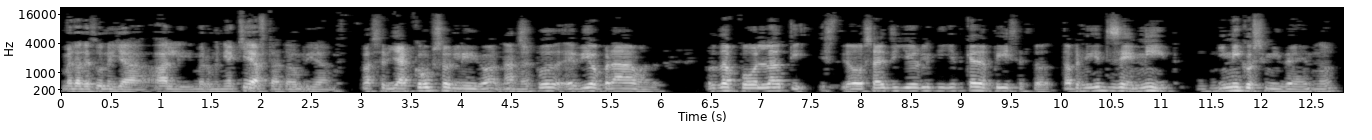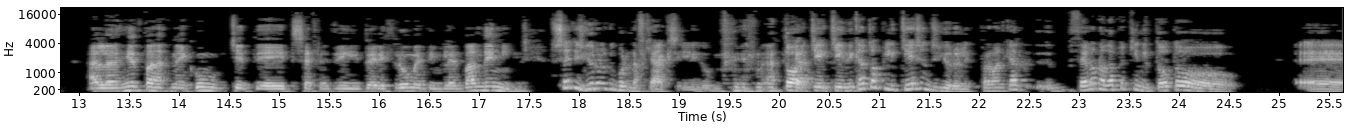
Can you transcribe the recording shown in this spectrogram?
μετατεθούν για άλλη ημερομηνία και αυτά τα οποία. Θα σε διακόψω λίγο να Ναι. σου πω ε, δύο πράγματα. Πρώτα απ' όλα ότι στο site της EuroLeague γίνεται κάτι απίστευτο. Τα παιχνίδια της Zenit είναι 20-0, Ναι. Αλλά τα παιχνίδια του Παναθηναϊκού και τη- της Εφ- τη- του Ερυθρού με την Βλερμπάν δεν είναι. Το site της EuroLeague μπορεί να φτιάξει λίγο. το, και, και ειδικά το application της EuroLeague. Πραγματικά ε, θέλω να δω από το κινητό το, ε,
